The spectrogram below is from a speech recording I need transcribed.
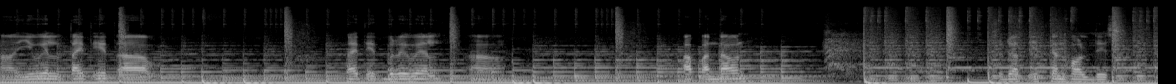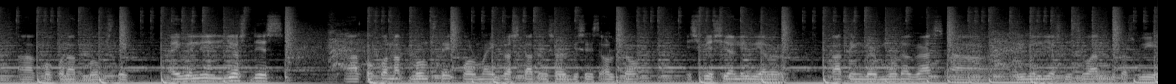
Uh, you will tight it uh, tight it very well uh, up and down so that it can hold this uh, coconut broomstick I will use this uh, coconut broomstick for my grass cutting services also. Especially we are cutting Bermuda grass. Uh, we will use this one because we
